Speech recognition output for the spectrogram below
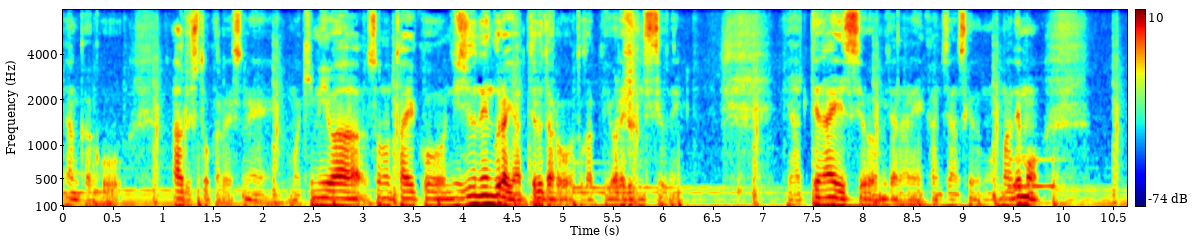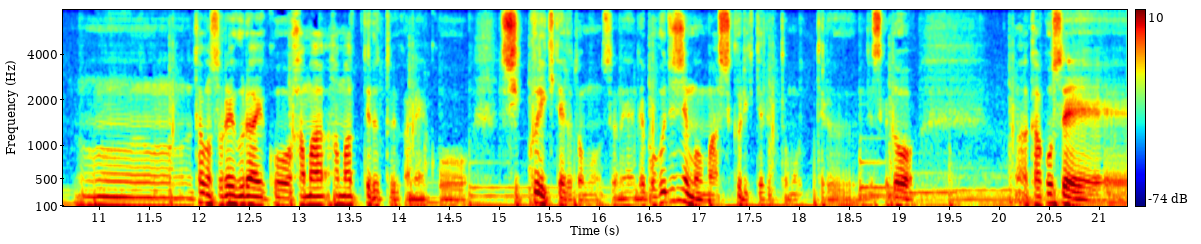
なんかこうある人からですね「まあ、君はその太鼓20年ぐらいやってるだろう」とかって言われるんですよね。やってないですよみたいなね感じなんですけどもまあでもうーん多分それぐらいこうはまはまってるというかねこうしっくりきてると思うんですよね。で僕自身もまあしっくりきてると思ってるんですけど。まあ、過去性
